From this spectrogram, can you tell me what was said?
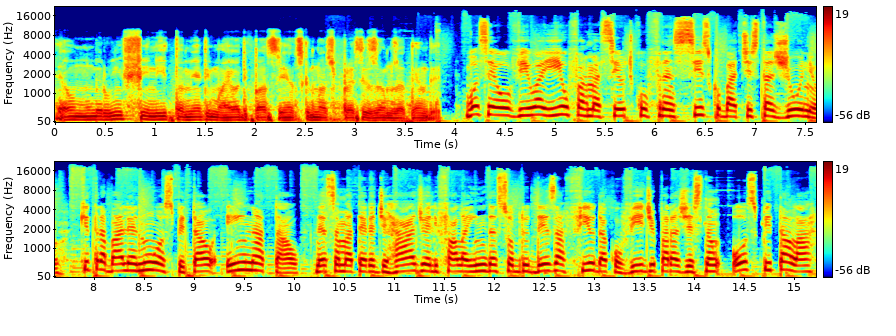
é um número infinitamente maior de pacientes que nós precisamos atender. Você ouviu aí o farmacêutico Francisco Batista Júnior, que trabalha num hospital em Natal. Nessa matéria de rádio, ele fala ainda sobre o desafio da Covid para a gestão hospitalar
